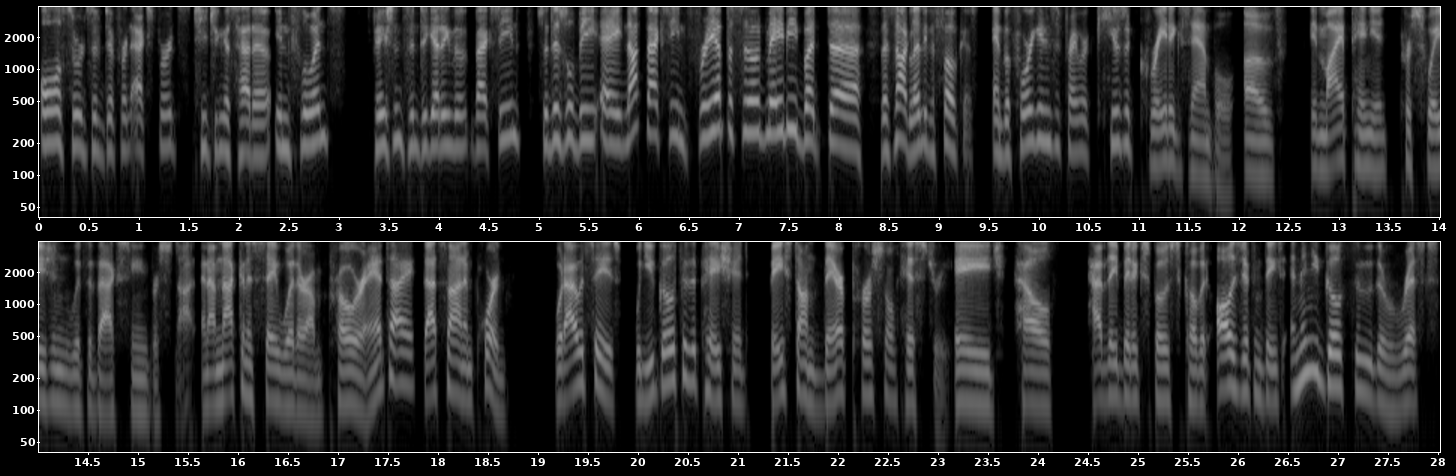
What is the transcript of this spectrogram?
all sorts of different experts teaching us how to influence patients into getting the vaccine. So this will be a not vaccine free episode, maybe, but uh, that's not really the focus. And before we get into the framework, here's a great example of, in my opinion, persuasion with the vaccine versus not. And I'm not going to say whether I'm pro or anti. That's not important. What I would say is when you go through the patient based on their personal history, age, health, have they been exposed to COVID, all these different things, and then you go through the risks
